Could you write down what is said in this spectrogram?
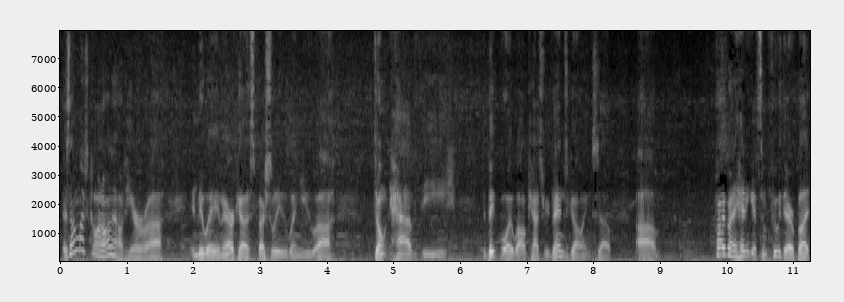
there's not much going on out here in Midway America, especially when you don't have the the big boy Wildcats Revenge going. So um, probably going to head and get some food there. But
